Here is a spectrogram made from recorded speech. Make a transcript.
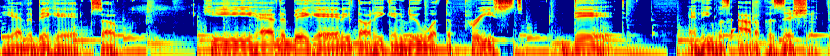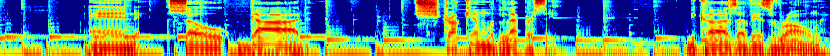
He had the big head. So he had the big head. He thought he can do what the priest did. And he was out of position. And so God struck him with leprosy because of his wrong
